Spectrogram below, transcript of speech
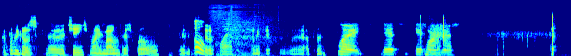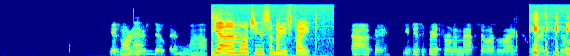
I'm probably gonna uh, change my mount as well. i- Oh, Instead of what gonna get to uh, Upland. Wait, did Ismar just? Is you're Um, still there? Wow. Yeah, I'm watching somebody's fight. Ah, okay. You disappeared from the map, so I was like, where is he going?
